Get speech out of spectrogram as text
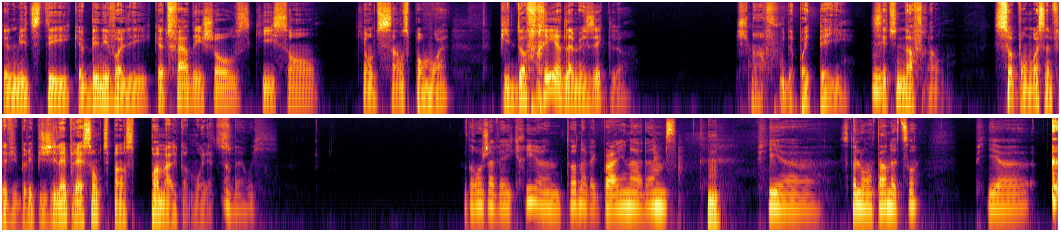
que de méditer, que de bénévoler, que de faire des choses qui sont qui ont du sens pour moi. Puis d'offrir de la musique, là, je m'en fous de ne pas être payé. Mm. C'est une offrande. Ça, pour moi, ça me fait vibrer. Puis j'ai l'impression que tu penses pas mal comme moi là-dessus. Ah ben oui. Drôle, j'avais écrit une tonne avec Brian Adams. Hmm. Puis euh, ça fait longtemps de ça. Puis euh,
